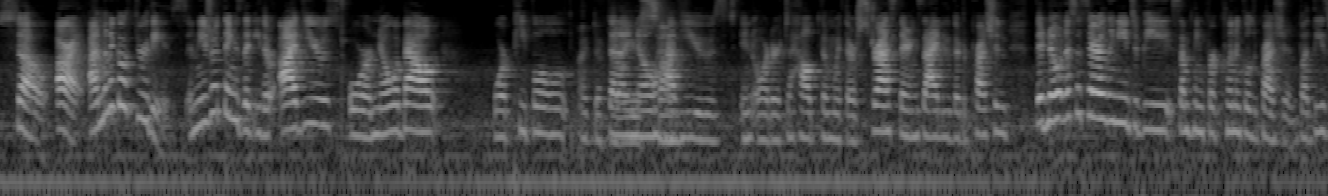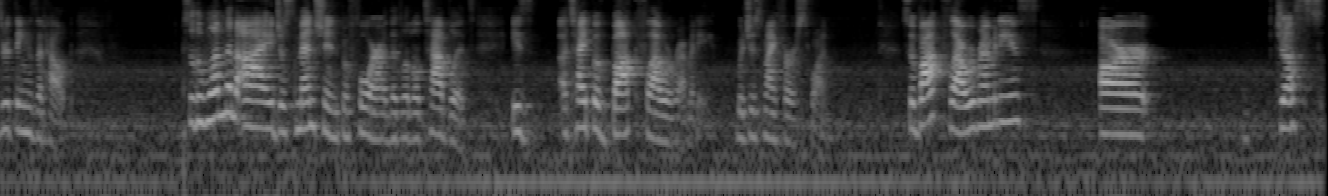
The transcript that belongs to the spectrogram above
So, all right, I'm going to go through these. And these are things that either I've used or know about or people that I know some. have used in order to help them with their stress, their anxiety, their depression. They don't necessarily need to be something for clinical depression, but these are things that help. So the one that I just mentioned before, the little tablets, is a type of Bach flower remedy, which is my first one. So Bach flower remedies are just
